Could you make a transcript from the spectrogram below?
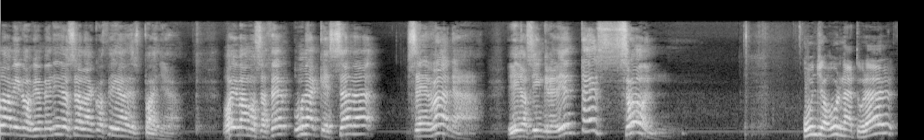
Hola amigos, bienvenidos a la cocina de España. Hoy vamos a hacer una quesada serrana. Y los ingredientes son... Un yogur natural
